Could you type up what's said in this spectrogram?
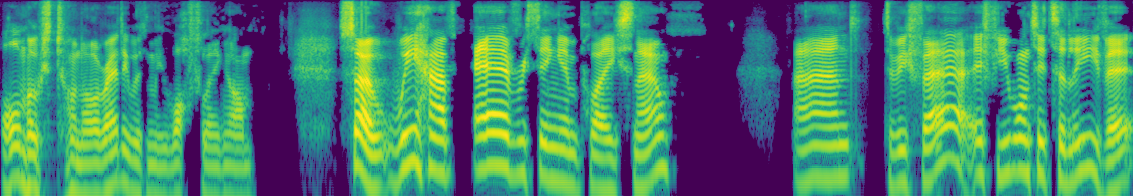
almost done already with me waffling on. So we have everything in place now. And to be fair, if you wanted to leave it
